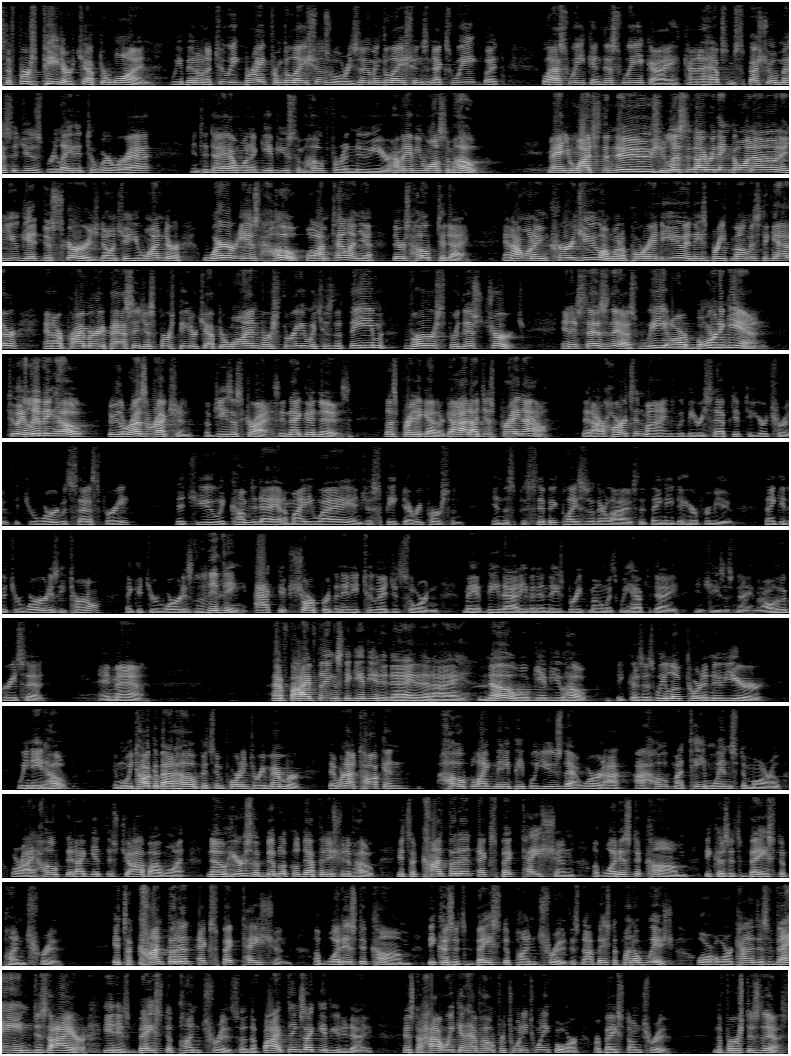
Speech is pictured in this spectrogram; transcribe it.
to 1 Peter chapter 1. We've been on a two week break from Galatians. We'll resume in Galatians next week, but last week and this week I kind of have some special messages related to where we're at. And today I want to give you some hope for a new year. How many of you want some hope? Man, you watch the news, you listen to everything going on, and you get discouraged, don't you? You wonder, where is hope? Well, I'm telling you, there's hope today. And I want to encourage you, I want to pour into you in these brief moments together. And our primary passage is 1 Peter chapter 1 verse 3, which is the theme verse for this church. And it says this, "We are born again to a living hope through the resurrection of Jesus Christ." Isn't that good news? Let's pray together. God, I just pray now that our hearts and minds would be receptive to your truth, that your word would set us free, that you would come today in a mighty way and just speak to every person in the specific places of their lives that they need to hear from you. Thank you that your word is eternal. Thank you that your word is living, active, sharper than any two edged sword. And may it be that even in these brief moments we have today, in Jesus' name. And all who agreed said, Amen. Amen. I have five things to give you today that I know will give you hope because as we look toward a new year, we need hope. And when we talk about hope, it's important to remember that we're not talking hope like many people use that word. I, I hope my team wins tomorrow, or I hope that I get this job I want. No, here's a biblical definition of hope it's a confident expectation of what is to come because it's based upon truth. It's a confident expectation of what is to come because it's based upon truth. It's not based upon a wish or, or kind of this vain desire. It is based upon truth. So, the five things I give you today as to how we can have hope for 2024 are based on truth. And the first is this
